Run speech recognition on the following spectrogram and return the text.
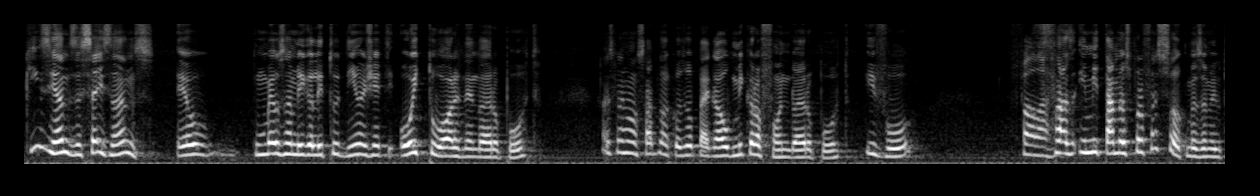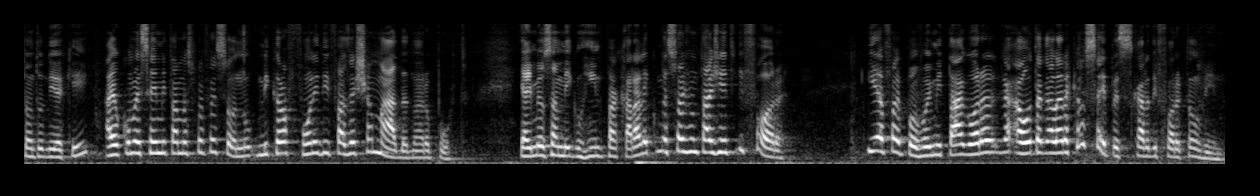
15 anos, 16 anos, eu, com meus amigos ali tudinho, a gente, 8 horas dentro do aeroporto. Mas, meu irmão, sabe de uma coisa? Eu vou pegar o microfone do aeroporto e vou Falar. faz- imitar meus professores, que meus amigos estão todo dia aqui. Aí eu comecei a imitar meus professores, no microfone de fazer chamada no aeroporto. E aí meus amigos rindo pra caralho, e começou a juntar gente de fora. E eu falei, pô, vou imitar agora a outra galera que eu sei, pra esses caras de fora que estão vindo.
